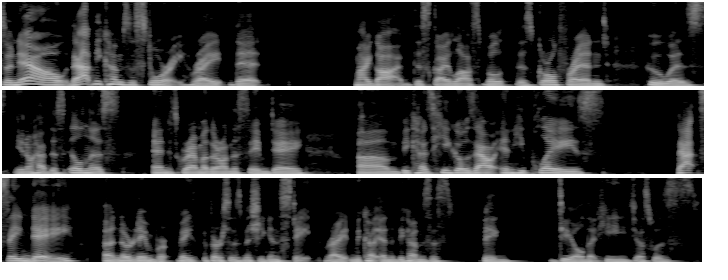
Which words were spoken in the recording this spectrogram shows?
So now that becomes a story, right? That, my God, this guy lost both this girlfriend who was, you know, had this illness and his grandmother on the same day um, because he goes out and he plays that same day uh, Notre Dame versus Michigan State, right? And, and it becomes this big deal that he just was,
